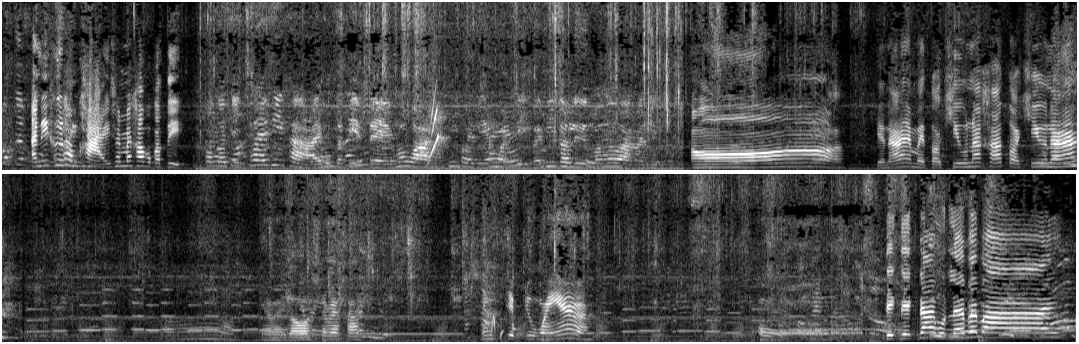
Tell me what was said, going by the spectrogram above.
ป้องกันอันนี้คือทำขายใช่ไหมคะปกติ ปกติใช่ที่ขายปกติแต่เมื่อวานพี่ไปเลี้ยงวันเด็กแล้วพี่ก็ลืมว่าเมื่อวานวันเด็กอ๋อ เดี๋ยวนะใหม่ต่อคิวนะคะ ต่อคิวนะอ๋อเดี๋ยวใหม่รอใช่ไหมคะยังเจ็บอยู่ไหมอะ โอ้ เด็กๆได้หมดแล้ว บ๊ายบายบ๊ายบาย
